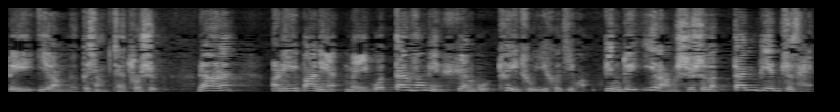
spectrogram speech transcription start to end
对伊朗的各项制裁措施。然而呢，二零一八年，美国单方面宣布退出伊核计划，并对伊朗实施了单边制裁。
